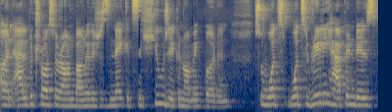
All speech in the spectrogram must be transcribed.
an albatross around Bangladesh's neck. It's a huge economic burden. So what's what's really happened is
